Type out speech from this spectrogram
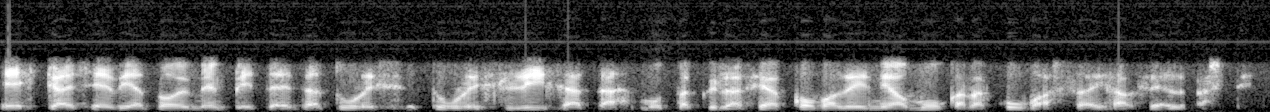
ehkäiseviä toimenpiteitä tulisi, tulisi lisätä, mutta kyllä siellä kova linja on mukana kuvassa ihan selvästi.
